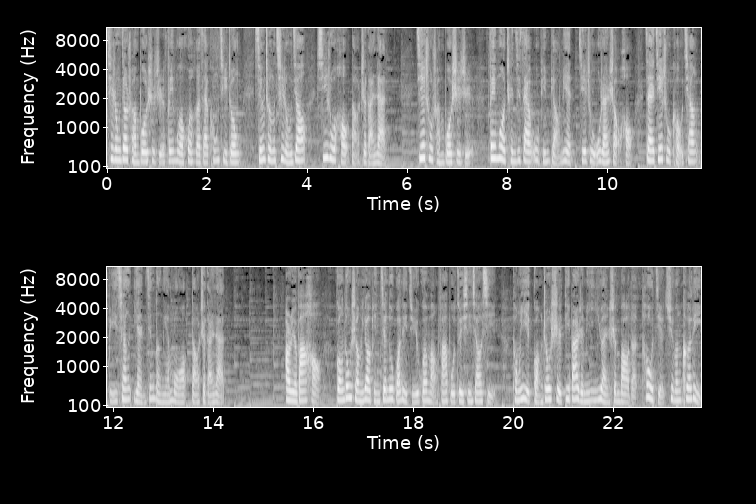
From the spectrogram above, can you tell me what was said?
气溶胶传播是指飞沫混合在空气中形成气溶胶，吸入后导致感染；接触传播是指飞沫沉积在物品表面，接触污染手后，再接触口腔、鼻腔、眼睛等黏膜，导致感染。二月八号，广东省药品监督管理局官网发布最新消息。同意广州市第八人民医院申报的透解驱蚊颗粒，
